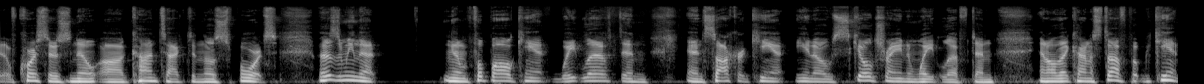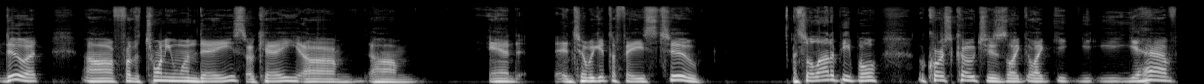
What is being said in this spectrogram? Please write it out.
of course, there's no uh, contact in those sports. It doesn't mean that you know football can't weightlift and and soccer can't you know skill train and weightlift and and all that kind of stuff but we can't do it uh, for the 21 days okay um, um, and until we get to phase two and so a lot of people of course coaches like like you, you have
